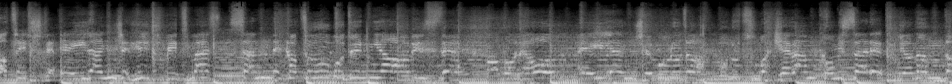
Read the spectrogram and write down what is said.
Ateşte eğlence hiç bitmez. Sen de katıl bu dünya bizde. Abone ol eğlence burada. Unutma Kerem komiser hep yanında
